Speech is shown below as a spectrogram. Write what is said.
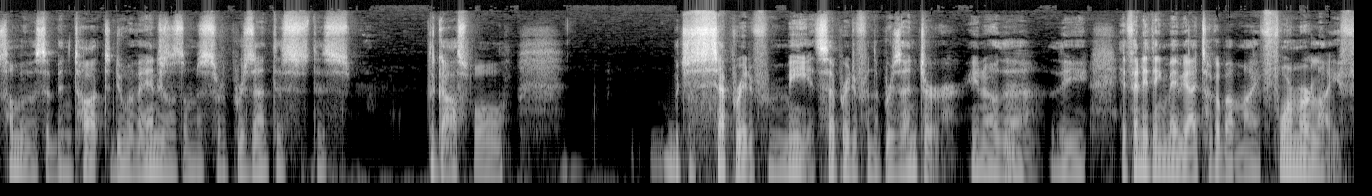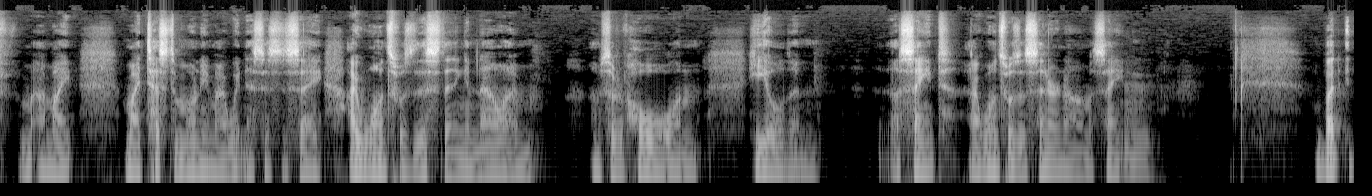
some of us have been taught to do evangelism to sort of present this this the gospel which is separated from me. It's separated from the presenter you know the hmm. the if anything maybe i talk about my former life. My my testimony my witness is to say i once was this thing and now i'm i'm sort of whole and healed and a saint. I once was a sinner now i'm a saint hmm. But it,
